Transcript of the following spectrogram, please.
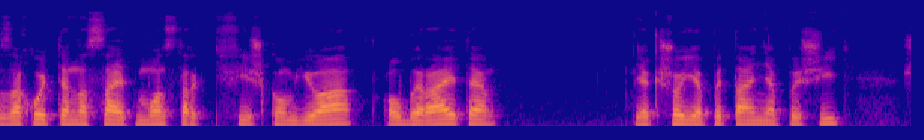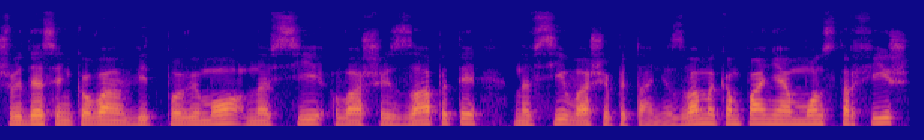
Заходьте на сайт monsterfish.com.ua, обирайте. Якщо є питання, пишіть. Швидесенько вам відповімо на всі ваші запити, на всі ваші питання. З вами компанія MonsterFish.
